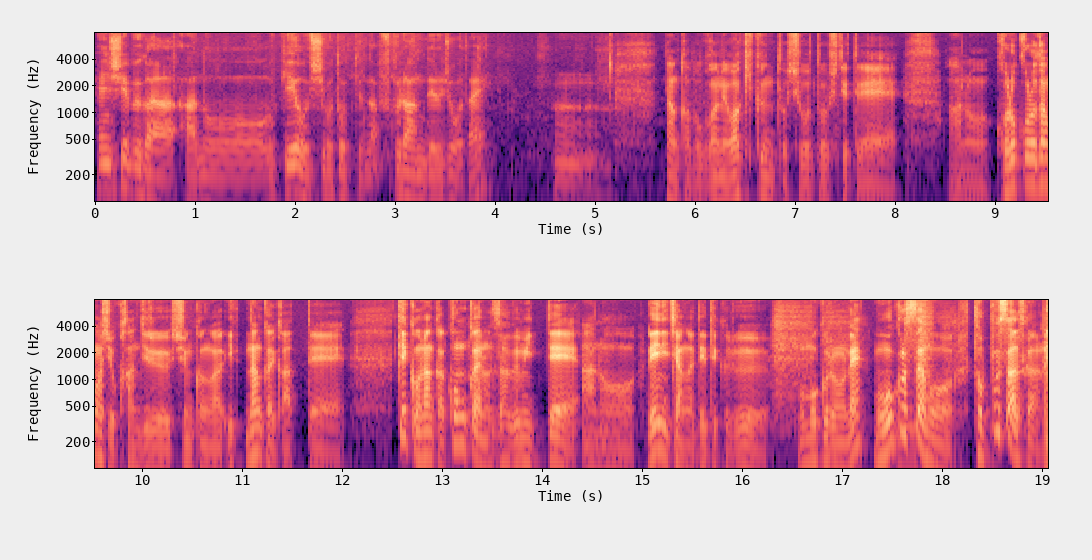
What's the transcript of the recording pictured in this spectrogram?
編集部があの請け負う仕事っていうのは膨らんでる状態。うん。なんか僕はね脇くんと仕事をしててあのコロコロ魂を感じる瞬間がい何回かあって結構なんか今回の座組ってあのレニちゃんが出てくるももクロのねももクロスターもうトップスターですからね。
